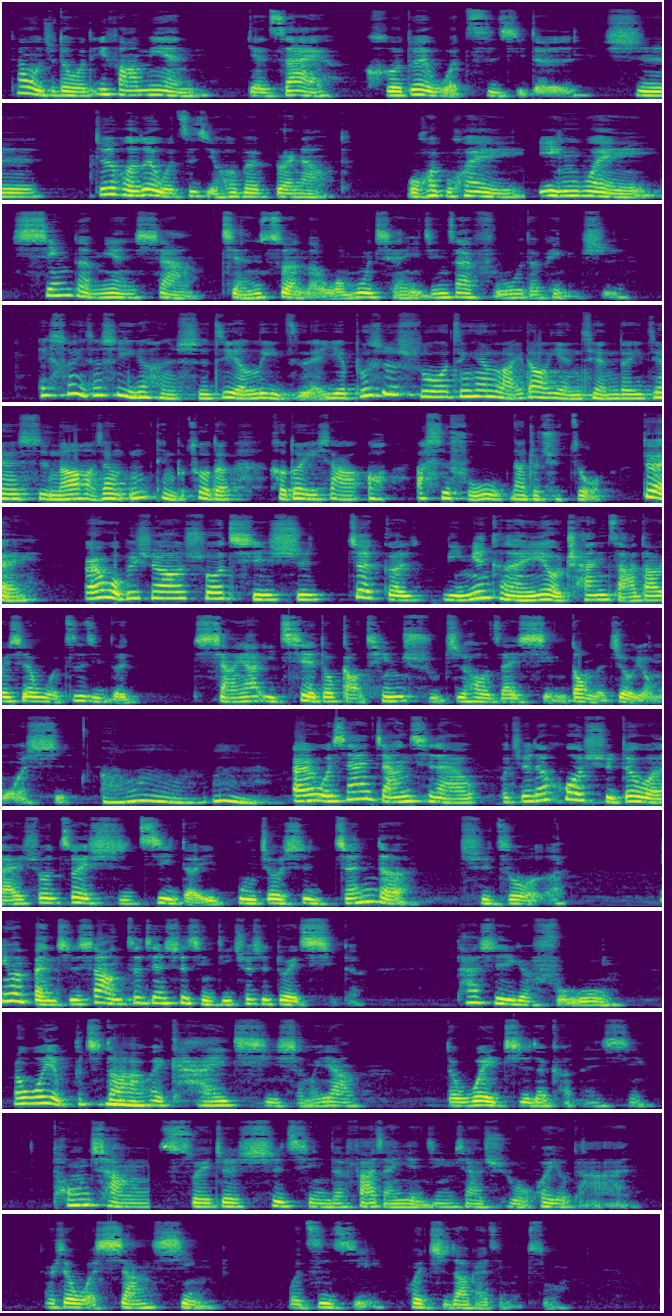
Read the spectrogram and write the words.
但我觉得我的一方面也在核对我自己的是。就是核对我自己会不会 burn out，我会不会因为新的面向减损了我目前已经在服务的品质？哎，所以这是一个很实际的例子，诶，也不是说今天来到眼前的一件事，然后好像嗯挺不错的，核对一下哦啊是服务，那就去做。对，而我必须要说，其实这个里面可能也有掺杂到一些我自己的。想要一切都搞清楚之后再行动的旧有模式哦，嗯，而我现在讲起来，我觉得或许对我来说最实际的一步就是真的去做了，因为本质上这件事情的确是对齐的，它是一个服务，而我也不知道它会开启什么样的未知的可能性。通常随着事情的发展演进下去，我会有答案。而且我相信我自己会知道该怎么做。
